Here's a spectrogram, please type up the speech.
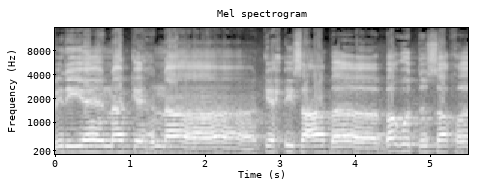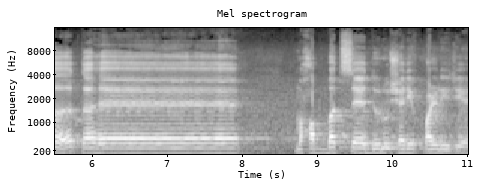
फिर ये न कहना कि हिसाब बहुत सख्त है। मोहब्बत से दुरू शरीफ पढ़ लीजिए।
